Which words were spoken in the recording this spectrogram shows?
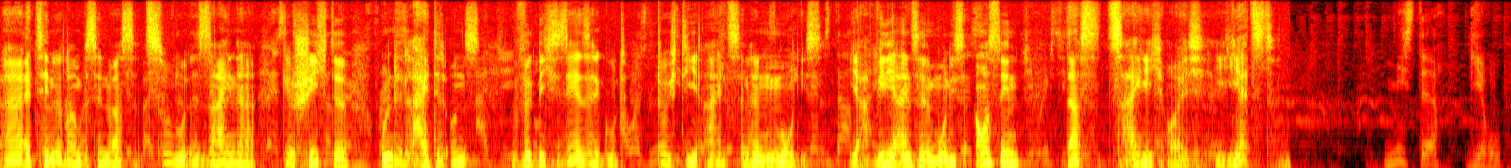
äh, erzählt uns auch ein bisschen was zu seiner Geschichte und leitet uns wirklich sehr, sehr gut durch die einzelnen Modis. Ja, wie die einzelnen Modis aussehen, das zeige ich euch jetzt. Mr. Giroud.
